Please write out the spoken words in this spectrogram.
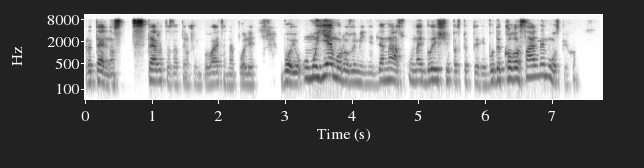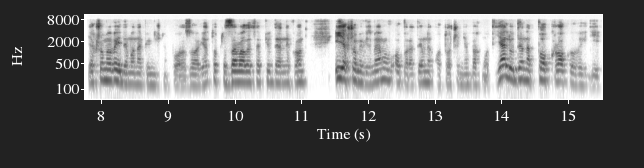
ретельно стежити за тим, що відбувається на полі бою. У моєму розумінні для нас у найближчій перспективі буде колосальним успіхом. Якщо ми вийдемо на північне Поазов'я, тобто завалиться південний фронт, і якщо ми візьмемо в оперативне оточення Бахмут, я людина покрокових дій.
